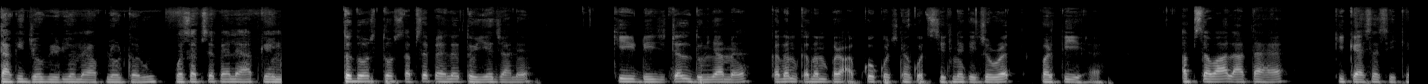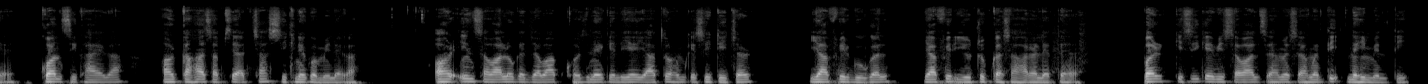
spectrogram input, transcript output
ताकि जो वीडियो मैं अपलोड करूँ, वो सबसे पहले आपके तो दोस्तों, सबसे पहले तो ये जाने कि डिजिटल दुनिया में कदम कदम पर आपको कुछ ना कुछ सीखने की ज़रूरत पड़ती है। अब सवाल आता है कि कैसे सीखें, कौन सिखाएगा और कहाँ सबसे अच्छा सीखने को मिलेगा? और इन सवालों के जवाब खोजने के लिए या तो हम किसी टीचर या फिर गूगल या फिर यूट्यूब का सहारा लेते हैं, पर किसी के भी सवाल से हमें सहमति नहीं मिलती।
